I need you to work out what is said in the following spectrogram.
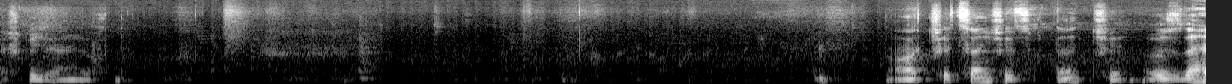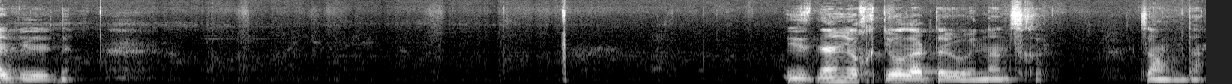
Başqa gələn yoxdur. Aa, keçən keçibdən ki, özləri bilirdi. İzləyən yox diyorlar da oyundan çıxır. Canlıdan.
